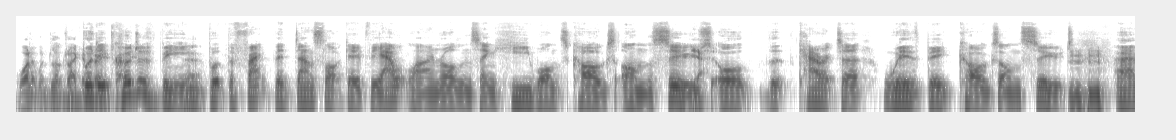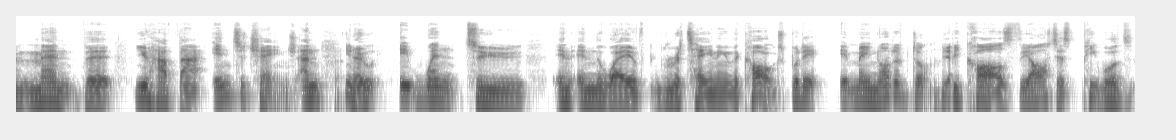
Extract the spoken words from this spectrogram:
what it would look like. But it could have been, Yeah. but the fact that Dan Slott gave the outline rather than saying he wants cogs on the suit Yeah. or the character with big cogs on suit Mm-hmm. um, meant that you had that interchange. And, you know, it went to in, in the way of retaining the cogs, but it, it may not have done Yeah. because the artist, Pete Woods,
